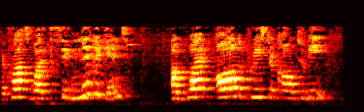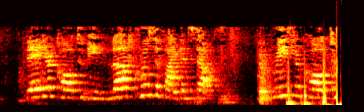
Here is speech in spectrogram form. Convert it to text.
The cross was significant of what all the priests are called to be. They are called to be love crucified themselves. The priests are called to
